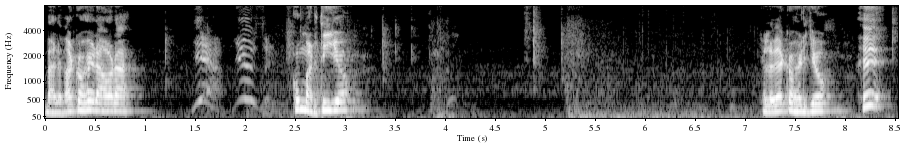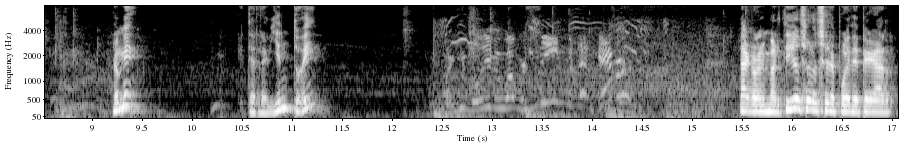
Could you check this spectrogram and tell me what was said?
Vale, va a coger ahora un martillo. Que lo voy a coger yo. ¡Eh! No me... Que te reviento, ¿eh? Nada, con el martillo solo se le puede pegar.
